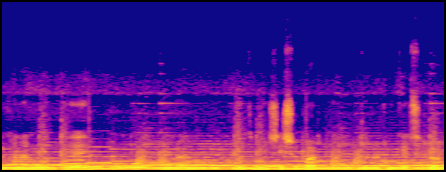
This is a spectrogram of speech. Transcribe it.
চিড়িয়াখানার মধ্যে আমরা প্রথমে শিশু পার্কের ভিতরে ঢুকেছিলাম।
